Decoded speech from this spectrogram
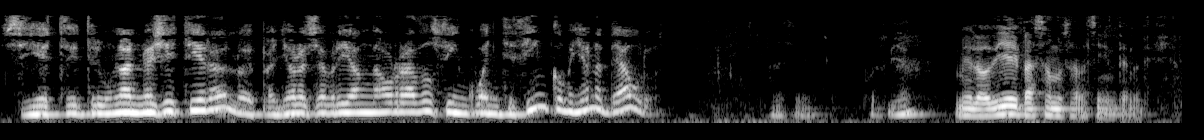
si este tribunal no existiera, los españoles se habrían ahorrado 55 millones de euros. Así es. Pues Bien. Melodía y pasamos a la siguiente noticia.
